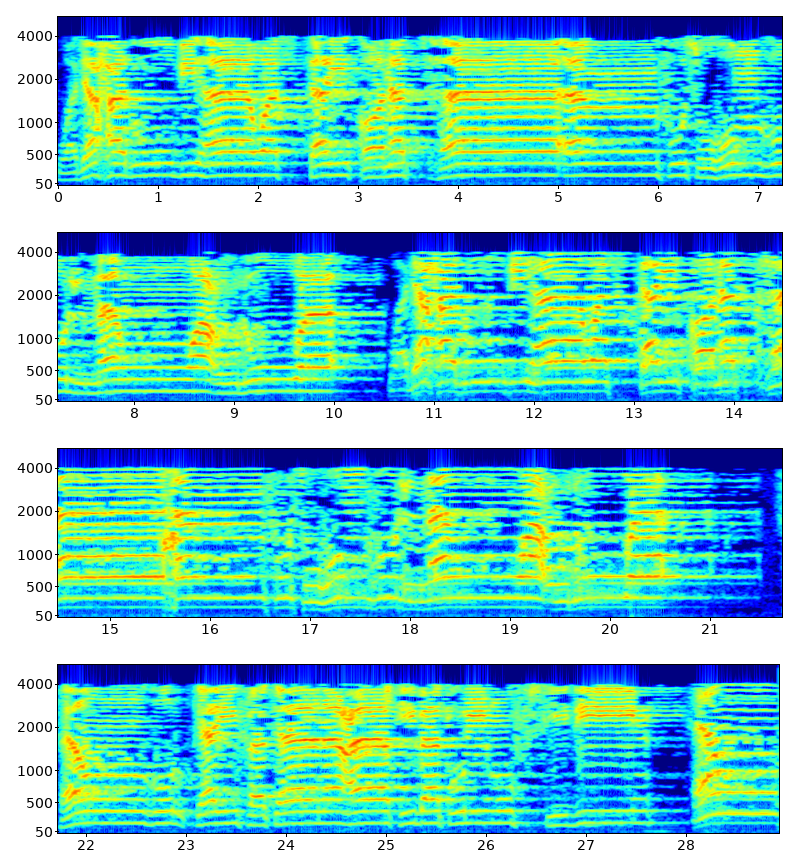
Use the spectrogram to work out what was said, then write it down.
وجحدوا بها واستيقنتها أنفسهم ظلما وعلوا. وجحدوا بها واستيقنتها أنفسهم ظلما وعلوا. فانظر كيف كان عاقبة المفسدين. فانظر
